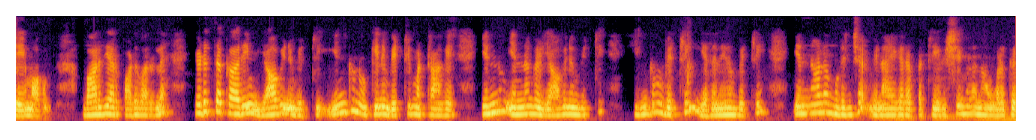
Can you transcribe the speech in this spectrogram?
ஜெயமாகும். பாரதியார் பாடுவார்ல எடுத்த காரியம் யாவினும் வெற்றி எங்கு நோக்கினும் வெற்றி மற்றாங்க? என்னும் எண்ணங்கள் யாவினும் வெற்றி எங்கும் வெற்றி எதனிலும் வெற்றி? என்னால் முடிஞ்ச விநாயகரை பற்றிய விஷயங்களை நான் உங்களுக்கு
